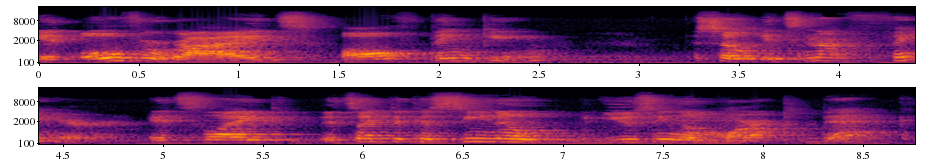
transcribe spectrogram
it overrides all thinking. So it's not fair. It's like it's like the casino using a marked deck.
